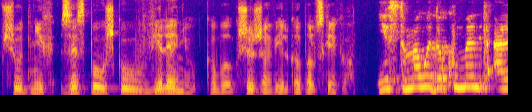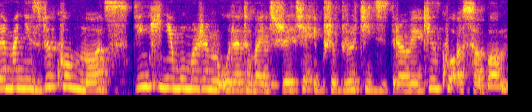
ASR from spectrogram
wśród nich zespół szkół w Wieleniu koło Krzyża Wielkopolskiego. Jest to mały dokument, ale ma niezwykłą moc. Dzięki niemu możemy uratować życie i przywrócić zdrowie kilku osobom.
